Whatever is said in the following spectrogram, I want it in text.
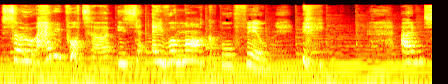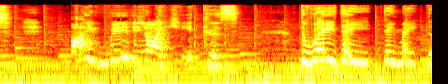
So, Harry Potter is a remarkable film. and I really like it because the way they they make the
